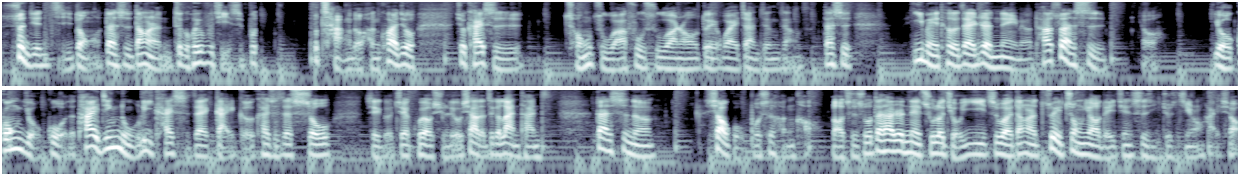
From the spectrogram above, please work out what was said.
瞬间急冻。但是当然这个恢复期是不不长的，很快就就开始重组啊、复苏啊，然后对外战争这样子。但是伊梅特在任内呢，他算是。有功有过的，他已经努力开始在改革，开始在收这个 Jack Welch 留下的这个烂摊子，但是呢，效果不是很好。老实说，在他任内，除了九一一之外，当然最重要的一件事情就是金融海啸。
